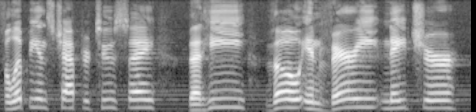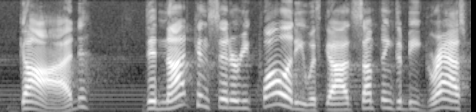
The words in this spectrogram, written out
Philippians chapter 2 say? That he, though in very nature God, did not consider equality with God something to be grasped,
